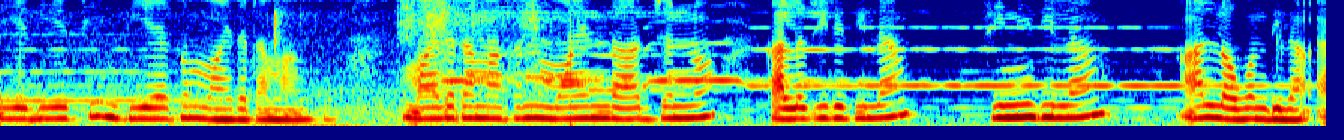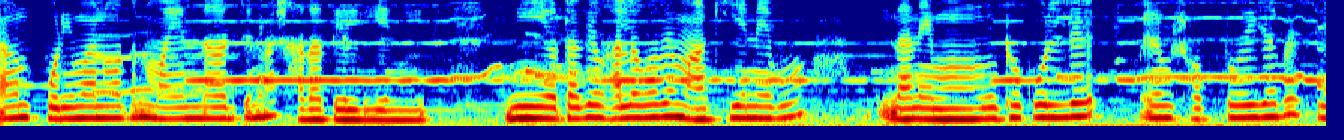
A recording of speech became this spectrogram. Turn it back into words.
দিয়ে দিয়েছি, দিয়ে এখন ময়দাটা মাখবো। ময়দাটা মাখানো ময়ন দেওয়ার জন্য কালো জিরে দিলাম, চিনি দিলাম আর লবণ দিলাম। এখন পরিমাণ মতন ময়ন দেওয়ার জন্য সাদা তেল দিয়ে নিয়েছি। নিয়ে ওটাকে ভালোভাবে মাখিয়ে নেব। মানে মুঠো করলে এরকম শক্ত হয়ে যাবে, সে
